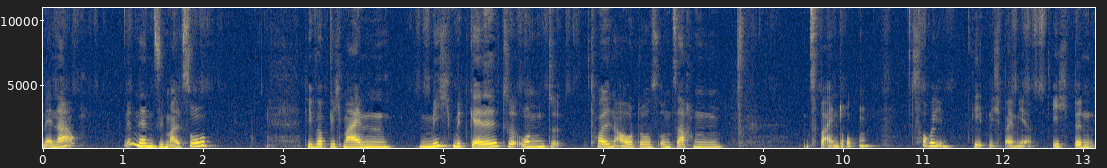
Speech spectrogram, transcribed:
Männer, wir nennen sie mal so, die wirklich meinen, mich mit Geld und tollen Autos und Sachen zu beeindrucken. Sorry, geht nicht bei mir. Ich bin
